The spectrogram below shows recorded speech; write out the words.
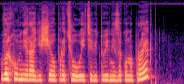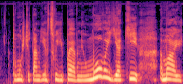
в Верховній Раді ще опрацьовується відповідний законопроект. Тому що там є свої певні умови, які мають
